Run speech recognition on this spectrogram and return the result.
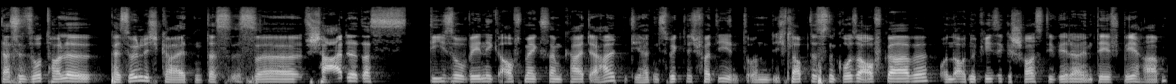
das sind so tolle Persönlichkeiten. Das ist äh, schade, dass die so wenig Aufmerksamkeit erhalten. Die hätten es wirklich verdient. Und ich glaube, das ist eine große Aufgabe und auch eine riesige Chance, die wir da im DFB haben.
